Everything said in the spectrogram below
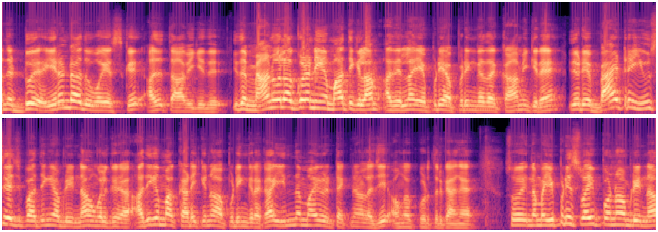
அந்த டூ இரண்டாவது வாய்ஸ்க்கு அது தாவிக்குது. இதை மேனுவலாக கூட நீங்கள் மாற்றிக்கலாம் அதெல்லாம் எப்படி அப்படிங்கிறத காமிக்கிறேன். இதோடைய பேட்டரி யூசேஜ் பார்த்தீங்க அப்படின்னா உங்களுக்கு அதிகமாக கிடைக்கணும் அப்படிங்கிறக்கா இந்த மாதிரி ஒரு டெக்னாலஜி அவங்க கொடுத்துருக்காங்க. ஸோ நம்ம இப்படி ஸ்வைப் பண்ணோம் அப்படின்னா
